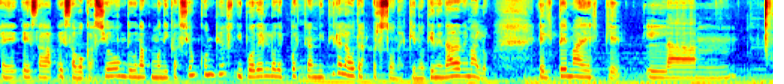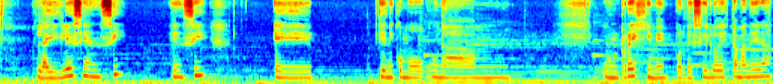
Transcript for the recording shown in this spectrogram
eh, esa, esa vocación de una comunicación con Dios y poderlo después transmitir a las otras personas, que no tiene nada de malo. El tema es que la, mm, la iglesia en sí, en sí eh, tiene como una mm, un régimen, por decirlo de esta manera,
